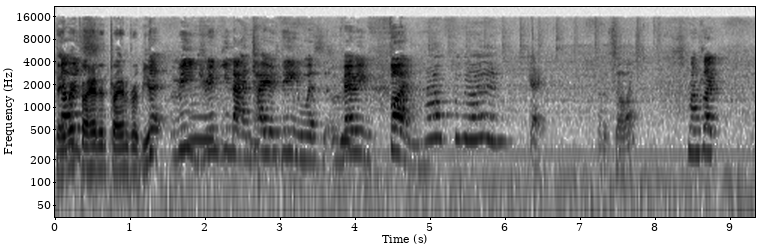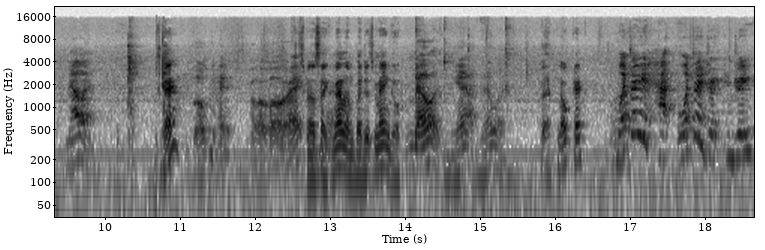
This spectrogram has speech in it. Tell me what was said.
David, was- go ahead and try and review. The, me drinking that entire thing was very fun. Okay. What does it smell like? Smells like melon. Okay. Okay. Oh, all right. Smells like melon, but it's mango. Melon. Yeah, melon. But okay. What I ha- what I drink, drink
